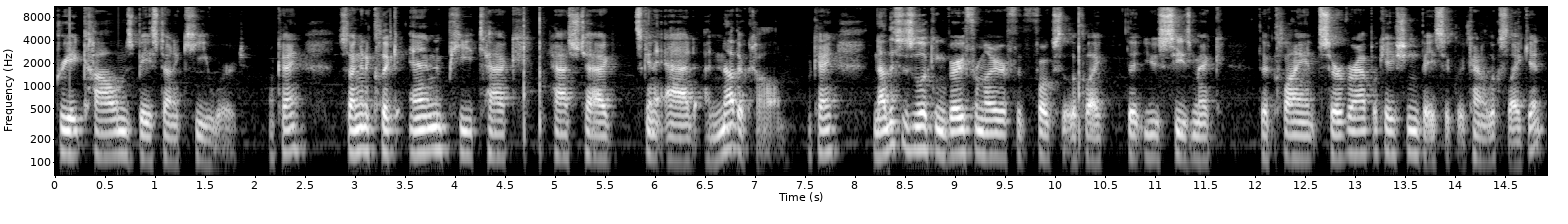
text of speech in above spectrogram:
create columns based on a keyword. Okay. So I'm going to click nptech hashtag. It's going to add another column. Okay. Now this is looking very familiar for folks that look like that use Seesmic. the client server application. Basically, kind of looks like it.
